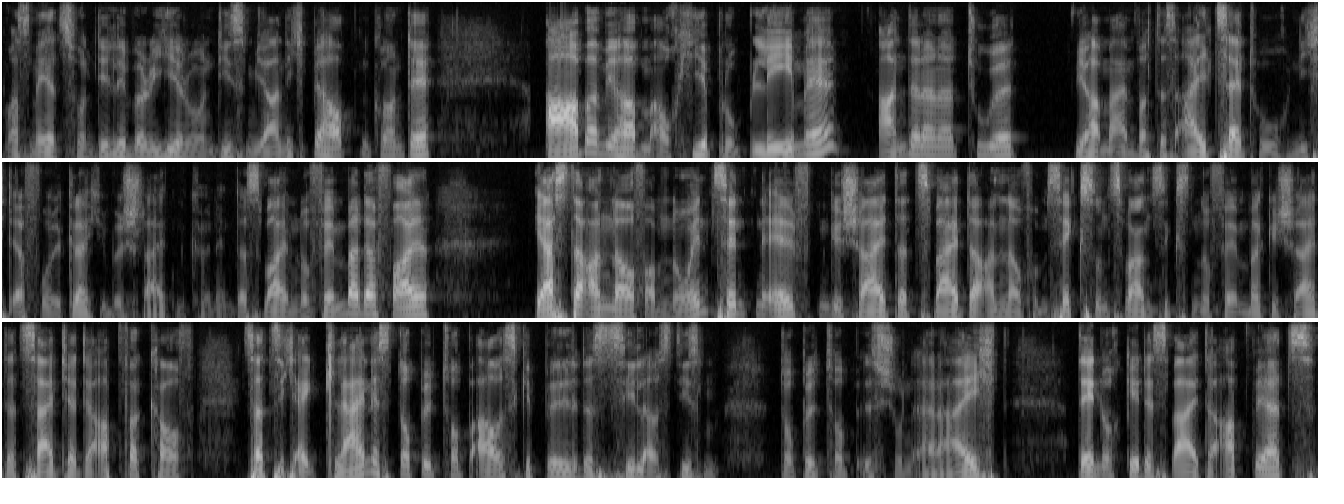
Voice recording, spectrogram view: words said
was man jetzt von Delivery Hero in diesem Jahr nicht behaupten konnte. Aber wir haben auch hier Probleme anderer Natur. Wir haben einfach das Allzeithoch nicht erfolgreich überschreiten können. Das war im November der Fall. Erster Anlauf am 19.11. gescheitert, zweiter Anlauf am 26. November gescheitert, seither der Abverkauf. Es hat sich ein kleines Doppeltop ausgebildet. Das Ziel aus diesem Doppeltop ist schon erreicht. Dennoch geht es weiter abwärts.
